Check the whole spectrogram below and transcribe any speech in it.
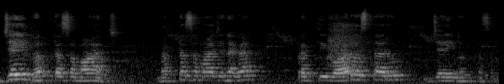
జై భక్త సమాజ్. భక్త సమాజ్ అనగా ప్రతి వారు వస్తారు. జై భక్త సమాజ్.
